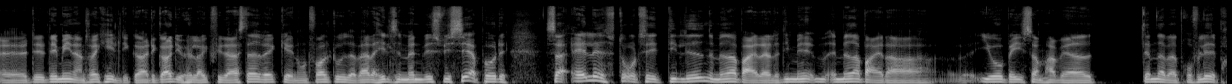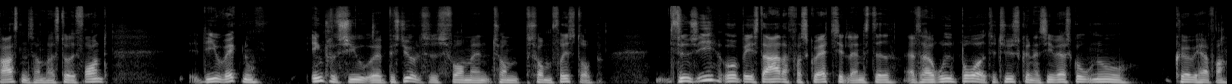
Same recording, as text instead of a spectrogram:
Øh, det, det mener han så ikke helt, de gør. Det gør de jo heller ikke, fordi der er stadigvæk øh, nogle folk ud, af hvad der hele tiden. Men hvis vi ser på det, så alle stort set de ledende medarbejdere, eller de medarbejdere øh, i OB, som har været dem, der har været profileret i pressen, som har stået i front, de er jo væk nu. Inklusiv øh, bestyrelsesformand Tom, Tom Fristrup. Synes I, OB starter fra scratch et eller andet sted? Altså at rydde bordet til tyskerne og sige, værsgo, nu kører vi herfra?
